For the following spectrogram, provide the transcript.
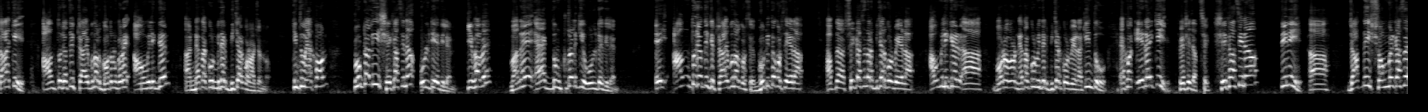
তারা কি আন্তর্জাতিক ট্রাইব্যুনাল গঠন করে আওয়ামী লীগদের নেতা কর্মীদের বিচার করার জন্য? কিন্তু এখন টোটালি শেখ হাসিনা উল্টিয়ে দিলেন। কীভাবে? মানে একদম টোটালি কি উল্টে দিলেন? এই আন্তর্জাতিক যে ট্রাইব্যুনাল করছে, গঠিত করছে এরা, আপনার শেখ হাসিনার বিচার করবে এরা, আওয়ামী লীগের বড় বড় নেতাকর্মীদের বিচার করবে এরা। কিন্তু এখন এরাই কি ফেসে যাচ্ছে? শেখ হাসিনা, তিনি জাতিসংঘের কাছে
